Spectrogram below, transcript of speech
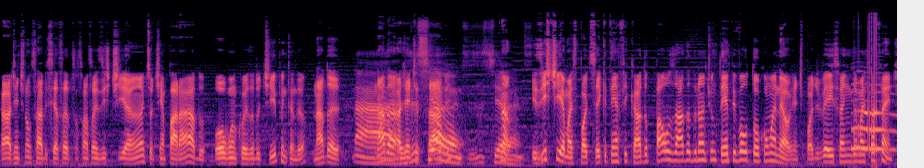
Tá? A gente não sabe se essa transformação existia antes ou tinha parado, ou alguma coisa do tipo, entendeu? Nada Ah, Nada a gente sabe. Antes, existia Não, antes. Existia, mas pode ser que tenha ficado pausada durante um tempo e voltou com o Enel. A gente pode ver isso ainda mais pra frente.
